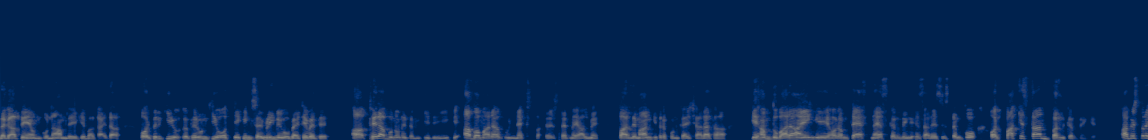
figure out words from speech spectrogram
लगाते हैं, उनको नाम लेके बाकायदा और फिर की, फिर उनकी ओथ टेकिंग सेरेमनी में वो बैठे हुए थे। फिर अब उन्होंने धमकी दी कि अब हमारा कोई नेक्स्ट स्टेप में हाल में पार्लियामान की तरफ़ उनका इशारा था कि हम दोबारा आएँगे और हम तहस नहस कर देंगे सारे सिस्टम को और पाकिस्तान बंद कर देंगे। अब इस तरह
